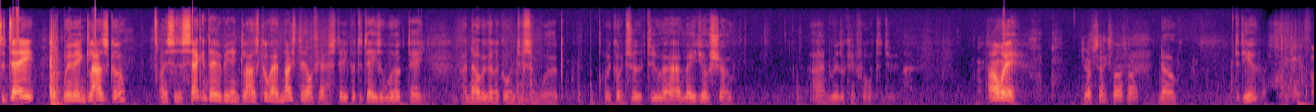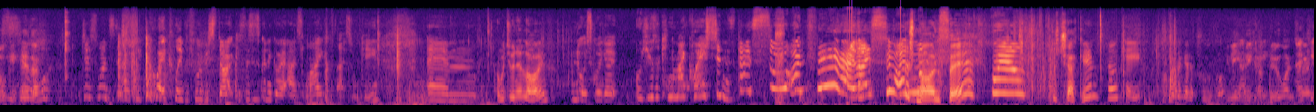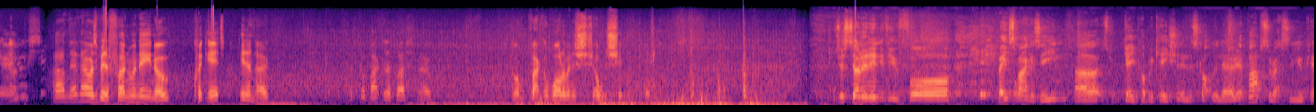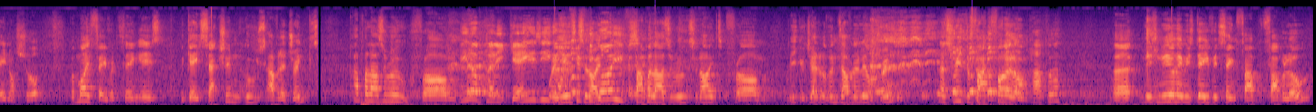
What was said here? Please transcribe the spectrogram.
Today we're in Glasgow, and this is the second day we've been in Glasgow. We had a nice day off yesterday, but today's a work day, and now we're going to go and do some work. We're going to do a, a radio show, and we're looking forward to doing that. Aren't we? Did you have sex last night? No. Did you? So, just wanted to ask you quickly before we start, because this is going to go out as live, if that's okay. Um, Are we doing it live? no, it's going out. Oh, you're looking at my questions. That's so unfair. That's so It's unfair. not unfair. Well, Just checking. okay. You've Gotta get approval. You need to make a new one. Okay, I know shit. Um, that, that was a bit of fun, wasn't it? You know, quick hit, in and out. Let's go back to the bus now. Let's go back and wallow in his own shit and piss. Just done an interview for Base Magazine, uh, it's a gay publication in the Scotland area, perhaps the rest of the UK, not sure. But my favourite thing is the gay section, who's having a drink. Papa Lazarou from... He's not bloody gay, is he? Well, he is tonight. wives. Papa Lazarou tonight from League of Gentlemen's having a little drink. Let's read the fact file on Papa. Uh, his real name is David St. Fab Fabuleux.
